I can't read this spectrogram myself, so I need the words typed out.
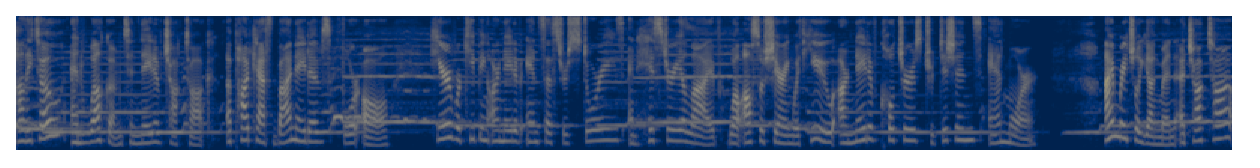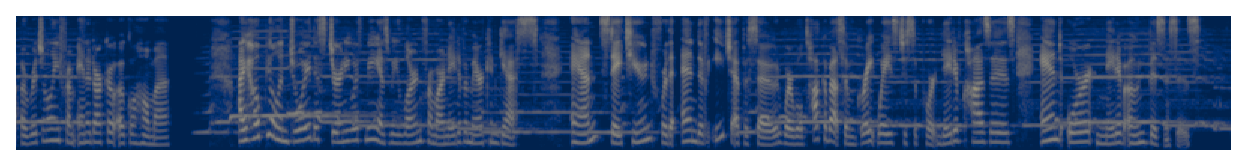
Halito, and welcome to Native Chalk Talk, a podcast by natives for all. Here, we're keeping our Native ancestors' stories and history alive while also sharing with you our Native cultures, traditions, and more. I'm Rachael Youngman, a Choctaw originally from Anadarko, Oklahoma, I hope you'll enjoy this journey with me as we learn from our Native American guests. And stay tuned for the end of each episode where we'll talk about some great ways to support Native causes and or Native-owned businesses.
